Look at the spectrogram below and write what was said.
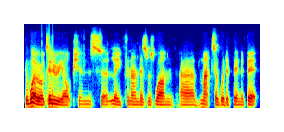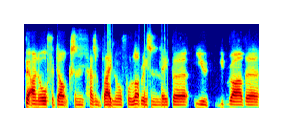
there were auxiliary options. Certainly, Fernandes was one. Uh, Mata would have been a bit bit unorthodox and hasn't played an awful lot recently. But you you'd rather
